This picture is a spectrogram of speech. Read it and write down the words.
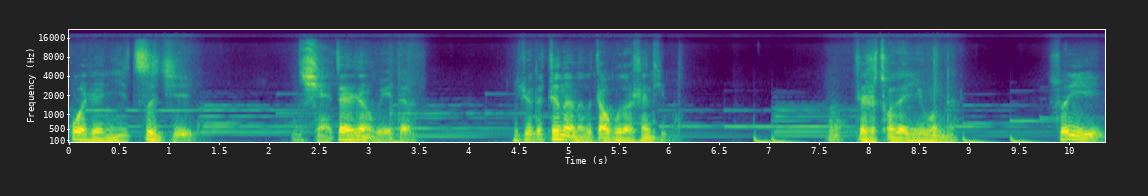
或者你自己潜在认为的，你觉得真的能够照顾到身体吗？这是存在疑问的。所以。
